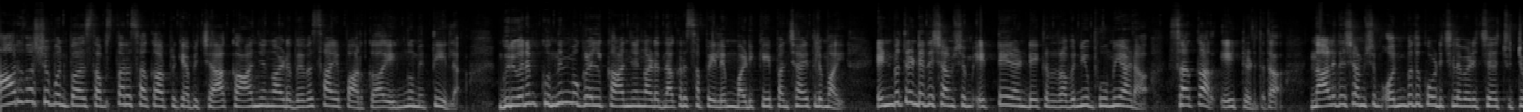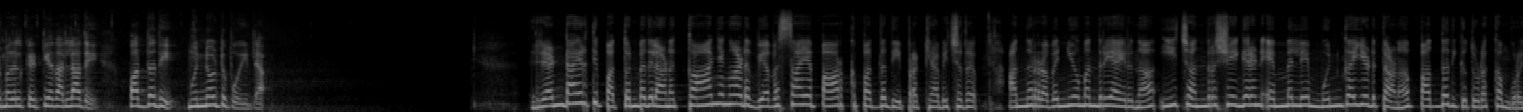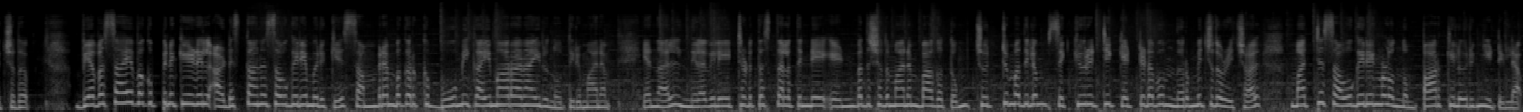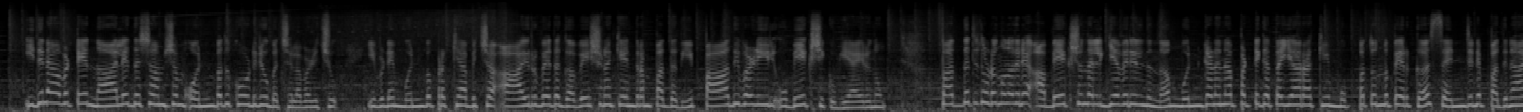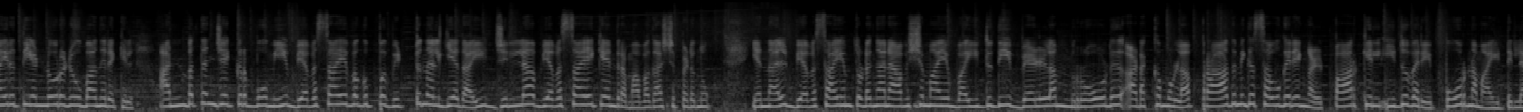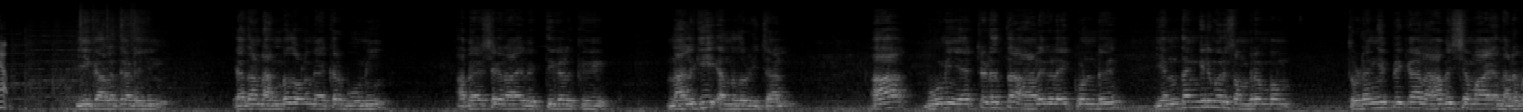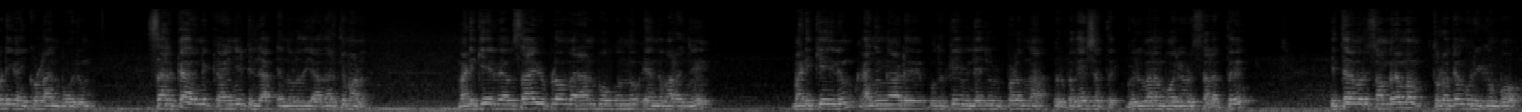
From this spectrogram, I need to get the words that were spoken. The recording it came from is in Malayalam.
ആറു വർഷം മുൻപ് സംസ്ഥാന സർക്കാർ പ്രഖ്യാപിച്ച കാഞ്ഞങ്ങാട് വ്യവസായ പാർക്ക് എങ്ങും എത്തിയില്ല. ഗുരുവനം കുന്നിൻ മുകളിൽ കാഞ്ഞങ്ങാട് നഗരസഭയിലും മടിക്കൈ പഞ്ചായത്തിലുമായി എൺപത്തിരണ്ട് ദശാംശം എട്ട് രണ്ട് ഏക്കർ റവന്യൂ ഭൂമിയാണ് സർക്കാർ ഏറ്റെടുത്തത്. നാല് ദശാംശം ഒൻപത് കോടി ചിലവഴിച്ച് ചുറ്റുമതിൽ കെട്ടിയതല്ലാതെ പദ്ധതി മുന്നോട്ടു പോയില്ല. രണ്ടായിരത്തി പത്തൊൻപതിലാണ് കാഞ്ഞങ്ങാട് വ്യവസായ പാർക്ക് പദ്ധതി പ്രഖ്യാപിച്ചത്. അന്ന് റവന്യൂ മന്ത്രിയായിരുന്ന E Chandrasekharan M L A മുൻകൈയെടുത്താണ് പദ്ധതിക്ക് തുടക്കം കുറിച്ചത്. വ്യവസായ വകുപ്പിന് കീഴിൽ അടിസ്ഥാന സൗകര്യമൊരുക്കി സംരംഭകർക്ക് ഭൂമി കൈമാറാനായിരുന്നു തീരുമാനം. എന്നാൽ നിലവിലേറ്റെടുത്ത സ്ഥലത്തിന്റെ എൺപത് ശതമാനം ഭാഗത്തും ചുറ്റുമതിലും സെക്യൂരിറ്റി കെട്ടിടവും നിർമ്മിച്ചതൊഴിച്ചാൽ മറ്റ് സൗകര്യങ്ങളൊന്നും പാർക്കിൽ ഒരുങ്ങിയിട്ടില്ല. ഇതിനാവട്ടെ നാല് ദശാംശം ഒൻപത് കോടി രൂപ ചെലവഴിച്ചു. ഇവിടെ മുൻപ് പ്രഖ്യാപിച്ച ആയുർവേദ ഗവേഷണ കേന്ദ്രം പദ്ധതി പാതിവഴിയിൽ ഉപേക്ഷിക്കുകയായിരുന്നു. പദ്ധതി തുടങ്ങുന്നതിന് അപേക്ഷ നൽകിയവരിൽ നിന്ന് മുൻഗണനാ പട്ടിക തയ്യാറാക്കി മുപ്പത്തൊന്ന് പേർക്ക് സെന്റിന് പതിനായിരത്തി എണ്ണൂറ് രൂപ നിരക്കിൽ അൻപത്തഞ്ച് ഏക്കർ ഭൂമി വ്യവസായ വകുപ്പ് വിട്ടു നൽകിയതായി ജില്ലാ വ്യവസായ കേന്ദ്രം അവകാശപ്പെടുന്നു. എന്നാൽ വ്യവസായം തുടങ്ങാൻ ആവശ്യമായ വൈദ്യുതി വെള്ളം റോഡ് അടക്കമുള്ള പ്രാഥമിക സൗകര്യങ്ങൾ പാർക്കിൽ ഇതുവരെ പൂർണമായിട്ടില്ല. ഈ കാലത്തിനിടയിൽ ഏതാണ്ട് അൻപതോളം ഏക്കർ ഭൂമി അപേക്ഷകരായ വ്യക്തികൾക്ക് നൽകി എന്നതൊഴിച്ചാൽ ആ ഭൂമി ഏറ്റെടുത്ത ആളുകളെ കൊണ്ട് എന്തെങ്കിലും ഒരു സംരംഭം തുടങ്ങിപ്പിക്കാൻ ആവശ്യമായ നടപടി കൈക്കൊള്ളാൻ പോലും സർക്കാരിന് കഴിഞ്ഞിട്ടില്ല എന്നുള്ളത് യാഥാർത്ഥ്യമാണ്. മടിക്കയിൽ വ്യവസായ വിപ്ലവം വരാൻ പോകുന്നു എന്ന് പറഞ്ഞ് മടിക്കയിലും കാഞ്ഞങ്ങാട് പുതുക്കൈ വില്ലേജ് ഉൾപ്പെടുന്ന ഒരു പ്രദേശത്ത് ഗുരുവനം പോലെയൊരു സ്ഥലത്ത് ഇത്തരമൊരു സംരംഭം തുടക്കം കുറിക്കുമ്പോൾ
